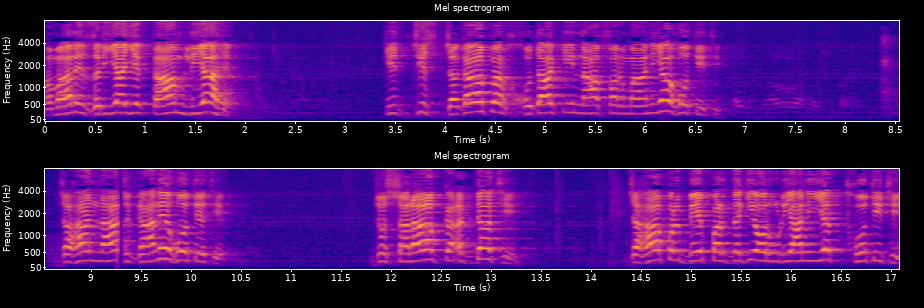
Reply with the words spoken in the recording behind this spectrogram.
हमारे ज़रिया ये काम लिया है कि जिस जगह पर खुदा की नाफरमानियाँ होती थी जहाँ नाच गाने होते थे, जो शराब का अड्डा थी, जहाँ पर बेपर्दगी और उड़ियानियत होती थी,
